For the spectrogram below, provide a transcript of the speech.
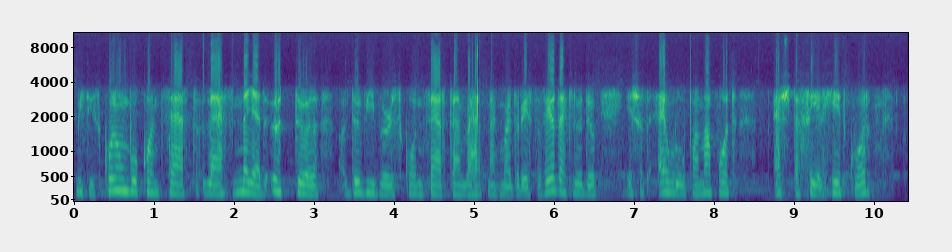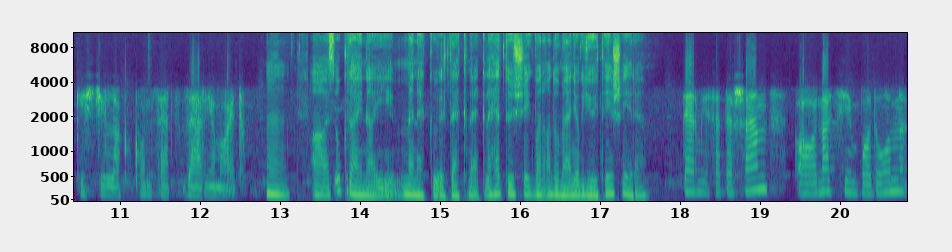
Mrs. Colombo koncert lesz, negyed öttől a The Weavers koncerten vehetnek majd részt az érdeklődők, és az Európa napot este fél hétkor Kis Csillag koncert zárja majd. Hmm. Az ukrajnai menekülteknek lehetőség van adományok gyűjtésére? Természetesen a nagy színpadon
